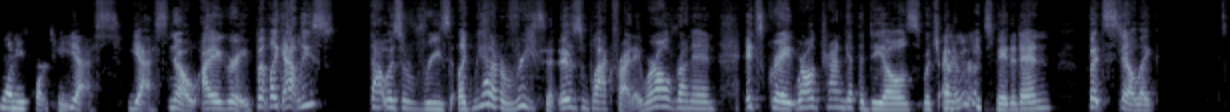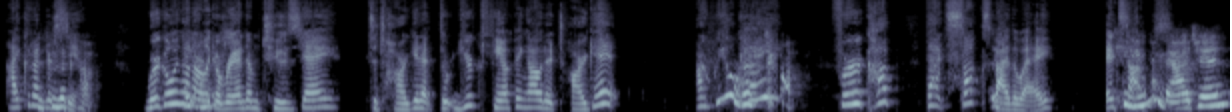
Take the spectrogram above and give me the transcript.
2014. Yes, yes. No, I agree. But like at least that was a reason. Like we had a reason. It was Black Friday. We're all running. It's great. We're all trying to get the deals, which I I never participated in. But still, like I could This is a understand. We're going on I our, like a random Tuesday to Target at th- you're camping out at Target. Are we okay for a cup? That sucks, by the way. It Can sucks. you imagine?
